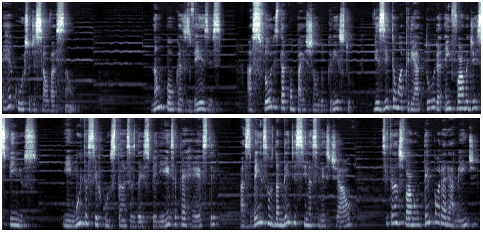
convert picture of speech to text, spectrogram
é recurso de salvação. Não poucas vezes, as flores da compaixão do Cristo visitam a criatura em forma de espinhos, e em muitas circunstâncias da experiência terrestre, as bênçãos da medicina celestial se transformam temporariamente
